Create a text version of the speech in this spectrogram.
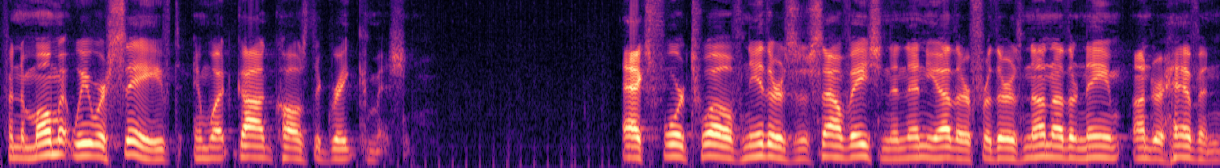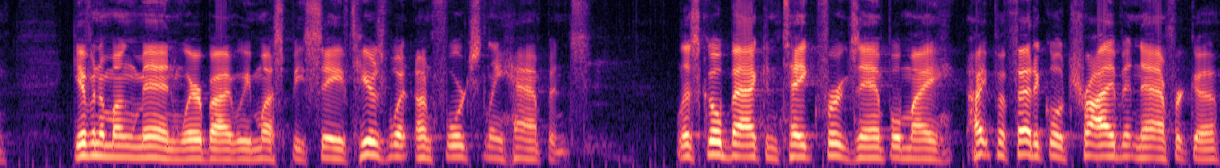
from the moment we were saved in what God calls the Great Commission. Acts 4:12 Neither is there salvation in any other for there is none other name under heaven given among men whereby we must be saved. Here's what unfortunately happens. Let's go back and take, for example, my hypothetical tribe in Africa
